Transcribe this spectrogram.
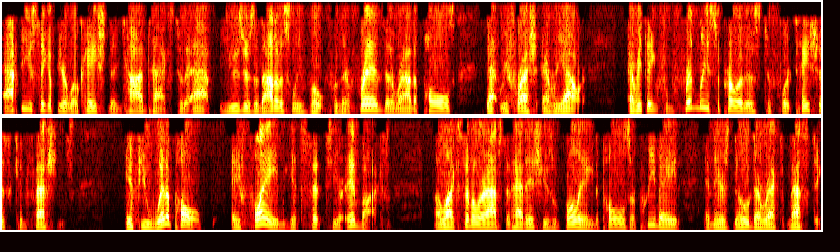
After you sync up your location and contacts to the app, users anonymously vote for their friends in a round of polls that refresh every hour. Everything from friendly superlatives to flirtatious confessions. If you win a poll, a flame gets sent to your inbox. Unlike similar apps that had issues with bullying, the polls are pre-made and there's no direct messaging.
